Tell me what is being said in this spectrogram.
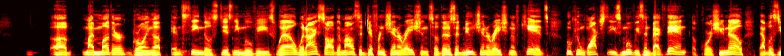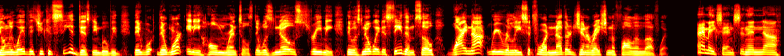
uh, my mother growing up and seeing those Disney movies, well, when I saw them, I was a different generation. So there's a new generation of kids who can watch these movies. And back then, of course, you know, that was the only way that you could see a Disney movie. They were there weren't any home rentals. There was no streaming. There was no way to see them. So why not re-release it for another generation to fall in love with? That makes sense. And then uh,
